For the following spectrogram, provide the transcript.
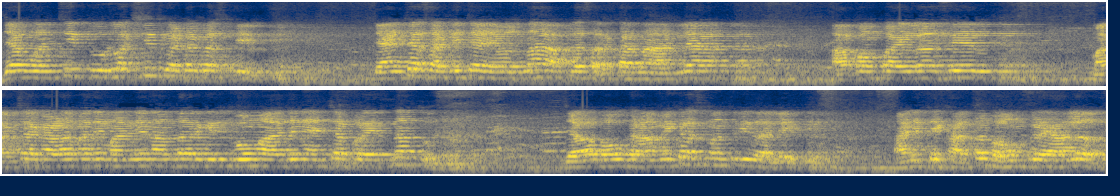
ज्या वंचित दुर्लक्षित घटक असतील त्यांच्यासाठीच्या योजना आपल्या सरकारनं आणल्या. आपण पाहिलं असेल मागच्या काळामध्ये मान्य नामदार गिरीशभाऊ महाजन यांच्या प्रयत्नातून जेव्हा भाऊ ग्रामविकास मंत्री झाले आणि ते खातं भाऊंकडे आलं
